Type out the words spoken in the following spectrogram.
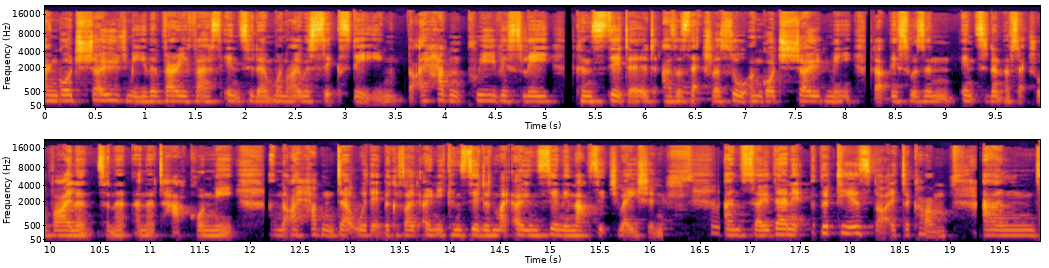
And God showed me the very first incident when I was 16 that I hadn't previously considered as a sexual assault. And God showed me that this was an incident of sexual violence and a, an attack on me and that I hadn't dealt with it because I'd only considered my own sin in that situation. And so then it, the tears started to come and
